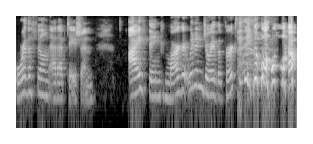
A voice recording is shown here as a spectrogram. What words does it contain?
or the film adaptation. I think Margaret would enjoy the perks of being a wallflower.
